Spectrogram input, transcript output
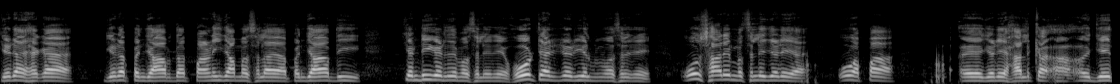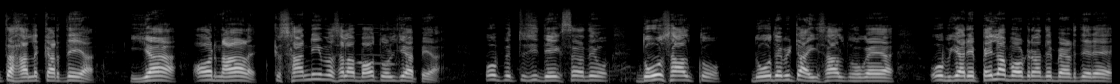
ਜਿਹੜਾ ਹੈਗਾ, ਜਿਹੜਾ ਪੰਜਾਬ ਦਾ ਪਾਣੀ ਦਾ ਮਸਲਾ ਆ, ਪੰਜਾਬ ਦੀ ਚੰਡੀਗੜ੍ਹ ਦੇ ਮਸਲੇ ਨੇ, ਹੋਰ ਟੈਰੀਟੋਰੀਅਲ ਮਸਲੇ ਨੇ, ਉਹ ਸਾਰੇ ਮਸਲੇ ਜਿਹੜੇ ਆ, ਉਹ ਆਪਾਂ ਜਿਹੜੇ ਹੱਲ ਕ- ਜੇ ਤਾਂ ਹੱਲ ਕਰਦੇ ਆ, ਜਾਂ, ਔਰ ਨਾਲ ਕਿਸਾਨੀ ਮਸਲਾ ਬਹੁਤ ਉਲਝਿਆ ਪਿਆ। ਉਹ ਫਿਰ ਤੁਸੀਂ ਦੇਖ ਸਕਦੇ ਹੋ 2 ਸਾਲ ਤੋਂ 2 ਦੇ ਵੀ 2.5 ਸਾਲ ਹੋ ਗਏ ਆ, ਉਹ ਵਿਚਾਰੇ ਪਹਿਲਾਂ ਬਾਰਡਰਾਂ ਤੇ ਬੈਠਦੇ ਰਹੇ।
